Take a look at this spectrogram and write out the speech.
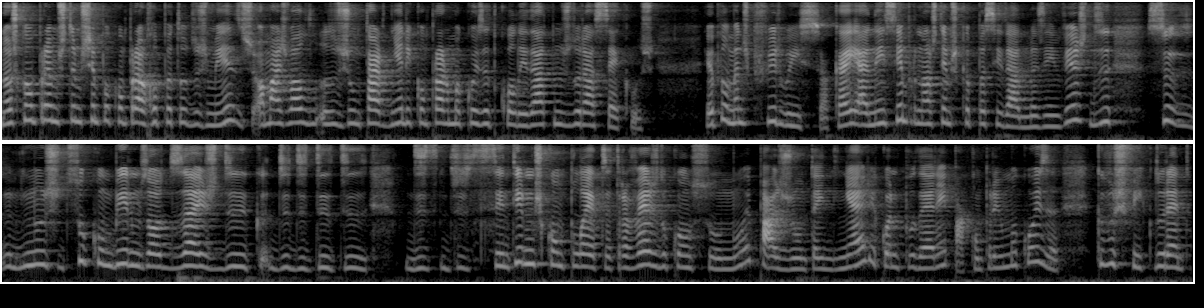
Nós compramos, estamos sempre a comprar roupa todos os meses, ou mais vale juntar dinheiro e comprar uma coisa de qualidade que nos dura há séculos. Eu pelo menos prefiro isso, ok? Ah, nem sempre nós temos capacidade, mas em vez de, nos sucumbirmos ao desejo de, de, de, de, de sentirmos completos através do consumo, epá, juntem dinheiro e quando puderem, epá, comprem uma coisa que vos fique durante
